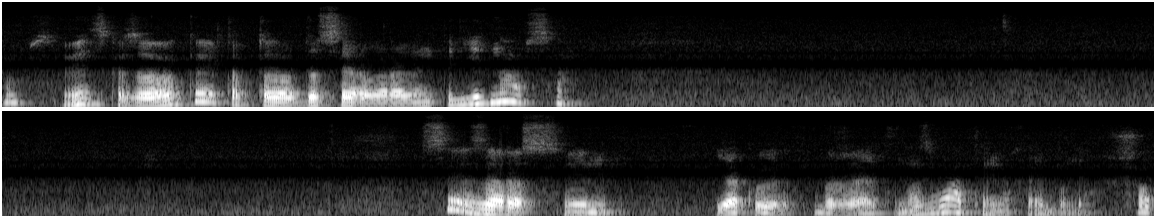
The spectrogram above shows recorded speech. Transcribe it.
Упс, Він сказав окей, тобто до сервера він під'єднався. Все, зараз він, як ви бажаєте назвати, нехай буде шоп,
